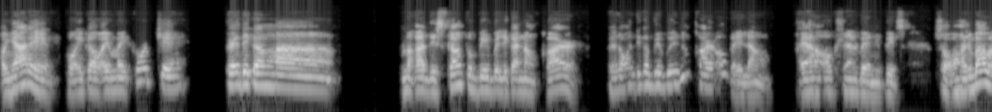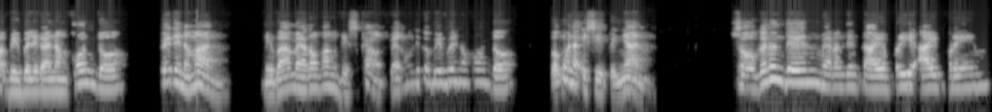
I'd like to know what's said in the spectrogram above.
Kunyari, kung ikaw ay may kotse, pwede kang ah, maka-discount kung bibili ka ng car. Pero kung hindi ka bibili ng car, okay lang. Kaya optional benefits. So kung halimbawa, bibili ka ng kondo, pwede naman. Di ba? Meron kang discount. Pero hindi ka bibili ng kondo, huwag mo na isipin yan. So, ganun din, meron din tayong pre-eye frame,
